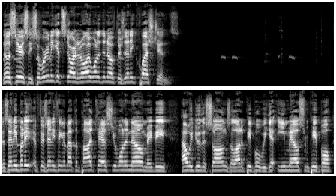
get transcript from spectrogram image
No, seriously. So, we're going to get started. All I wanted to know if there's any questions. Does anybody, if there's anything about the podcast you want to know, maybe how we do the songs? A lot of people, we get emails from people.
